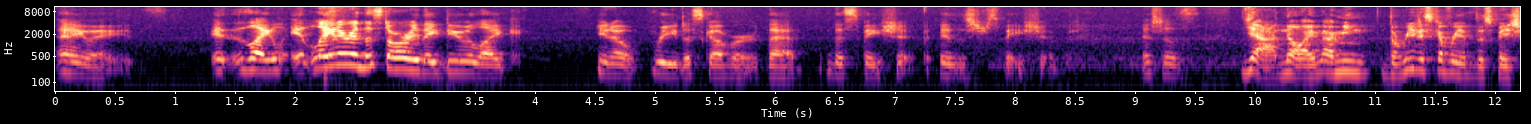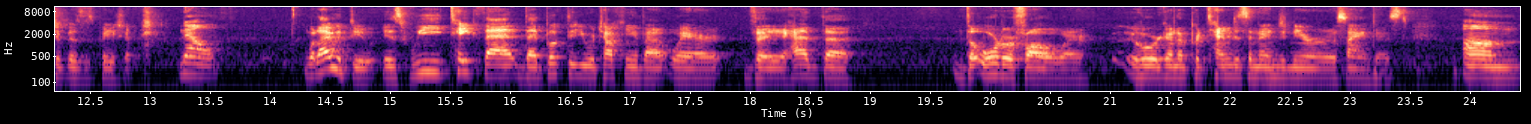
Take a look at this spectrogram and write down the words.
Anyways, it like it, later in the story they do like, you know, rediscover that the spaceship is spaceship. It's just Yeah, no, I, I mean the rediscovery of the spaceship as a spaceship. Now, what I would do is we take that that book that you were talking about where they had the the order follower who were going to pretend as an engineer or a scientist, um,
